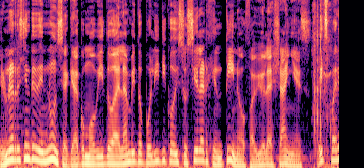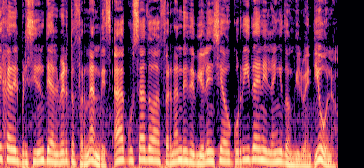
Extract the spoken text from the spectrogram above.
En una reciente denuncia que ha conmovido al ámbito político y social argentino, Fabiola Yáñez, expareja del presidente Alberto Fernández, ha acusado a Fernández de violencia ocurrida en el año 2021.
